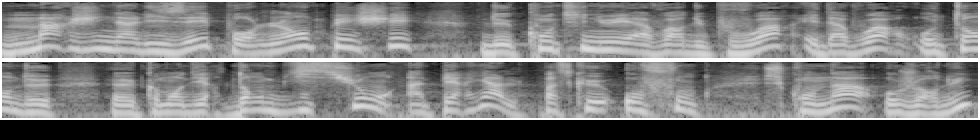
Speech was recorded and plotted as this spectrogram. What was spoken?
marginaliser pour l'empêcher de continuer à avoir du pouvoir et d'avoir autant de euh, comment dire d'ambition impériale parce que au fond ce qu'on a aujourd'hui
